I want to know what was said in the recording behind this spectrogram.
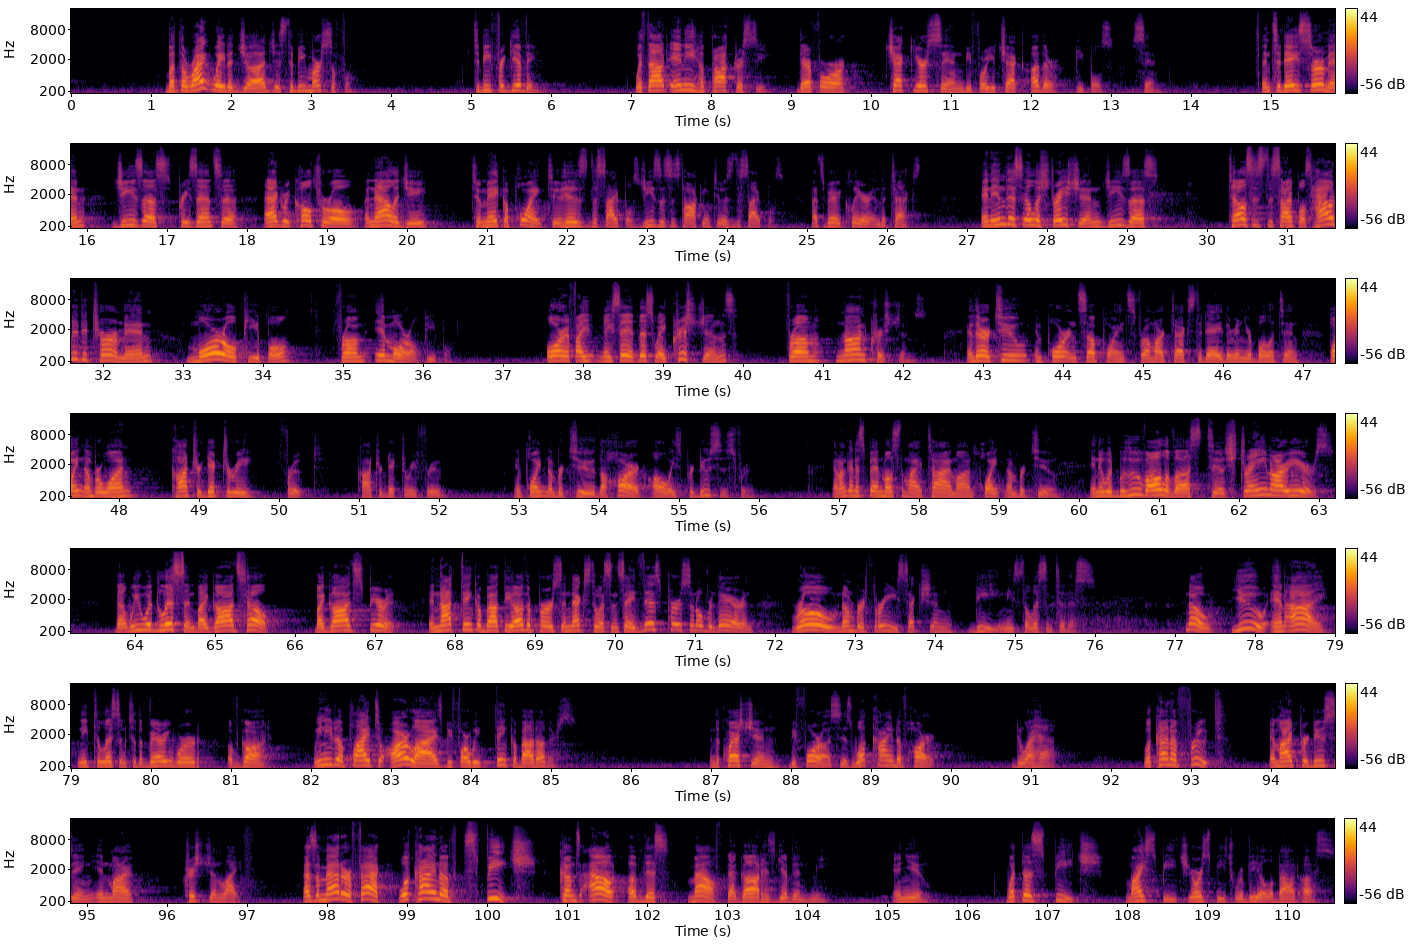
But the right way to judge is to be merciful, to be forgiving, without any hypocrisy. Therefore, check your sin before you check other people's sin. In today's sermon, Jesus presents an agricultural analogy to make a point to his disciples. Jesus is talking to his disciples. That's very clear in the text. And in this illustration, Jesus tells his disciples how to determine moral people from immoral people. Or, if I may say it this way, Christians from non Christians. And there are two important subpoints from our text today. They're in your bulletin. Point number one contradictory fruit contradictory fruit. And point number two, the heart always produces fruit. And I'm going to spend most of my time on point number two. And it would behoove all of us to strain our ears, that we would listen by God's help, by God's Spirit, and not think about the other person next to us and say, this person over there in row number three, section D, needs to listen to this. No, you and I need to listen to the very word of God. We need to apply it to our lives before we think about others. And the question before us is what kind of heart do I have? What kind of fruit am I producing in my Christian life? As a matter of fact, what kind of speech comes out of this mouth that God has given me and you? What does speech, my speech, your speech, reveal about us?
